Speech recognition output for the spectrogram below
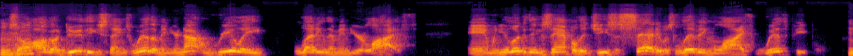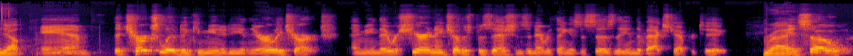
Mm-hmm. So I'll go do these things with them. And you're not really letting them into your life. And when you look at the example that Jesus said, it was living life with people. Yep. And the church lived in community in the early church. I mean, they were sharing each other's possessions and everything, as it says at the end of Acts chapter two. Right. And so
